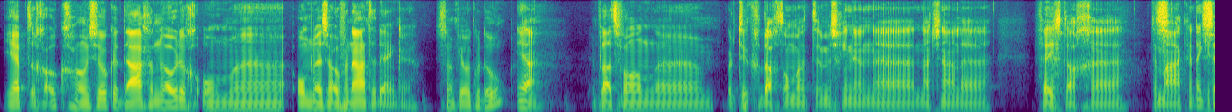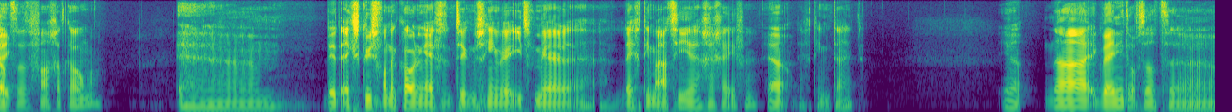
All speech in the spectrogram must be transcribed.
je hebt toch ook gewoon zulke dagen nodig om, om daar eens over na te denken. Snap je wat ik bedoel? Ja, In plaats van. ehm, wordt natuurlijk gedacht om het misschien een nationale feestdag te maken. Denk je dat het van gaat komen? Dit excuus van de koning heeft natuurlijk misschien weer iets meer eh, legitimatie eh, gegeven. ja, Legitimiteit. ja. Nou, ik weet niet of dat eh,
